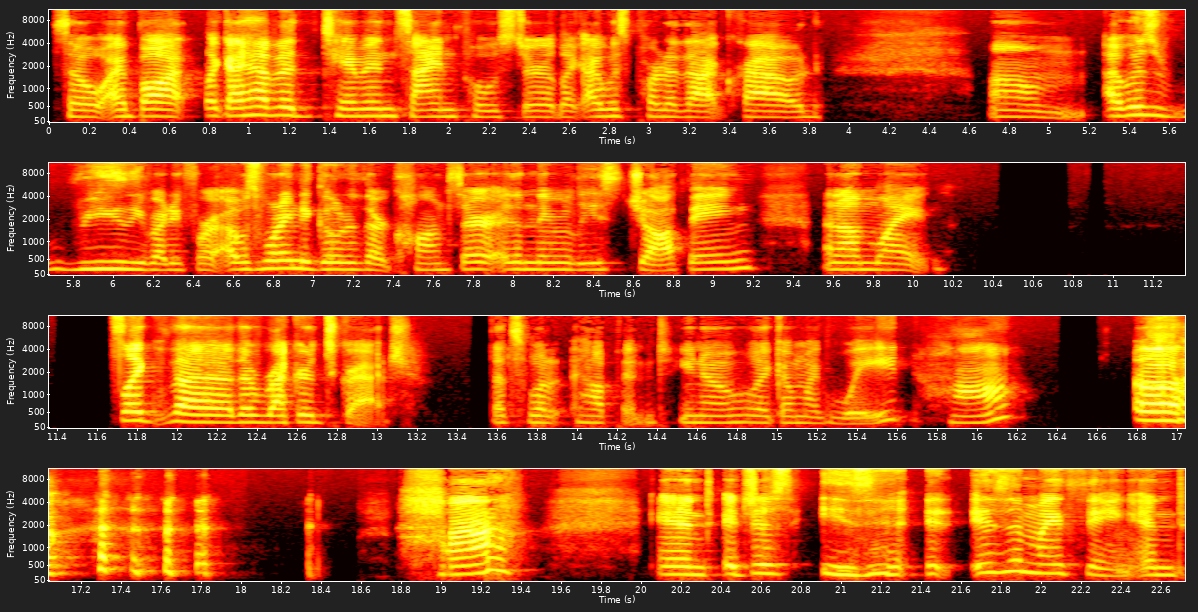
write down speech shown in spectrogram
So I bought like I have a Taemin signed poster, like I was part of that crowd. Um I was really ready for it. I was wanting to go to their concert and then they released Jopping and I'm like it's like the the record scratch. That's what happened, you know? Like I'm like, "Wait, huh?" Oh. huh and it just isn't it isn't my thing and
